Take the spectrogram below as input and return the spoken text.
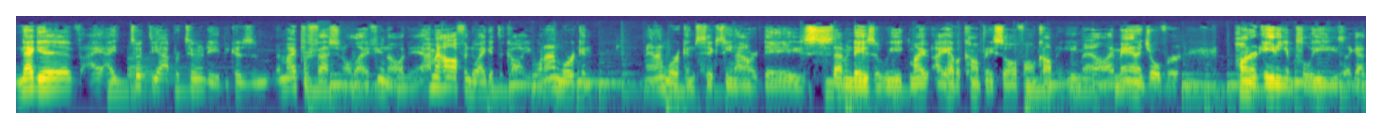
negative. I, I took the opportunity because in my professional life, you know, I mean, how often do I get to call you when I'm working? Man, I'm working 16 hour days, seven days a week. My I have a company cell phone, company email. I manage over 180 employees. I got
